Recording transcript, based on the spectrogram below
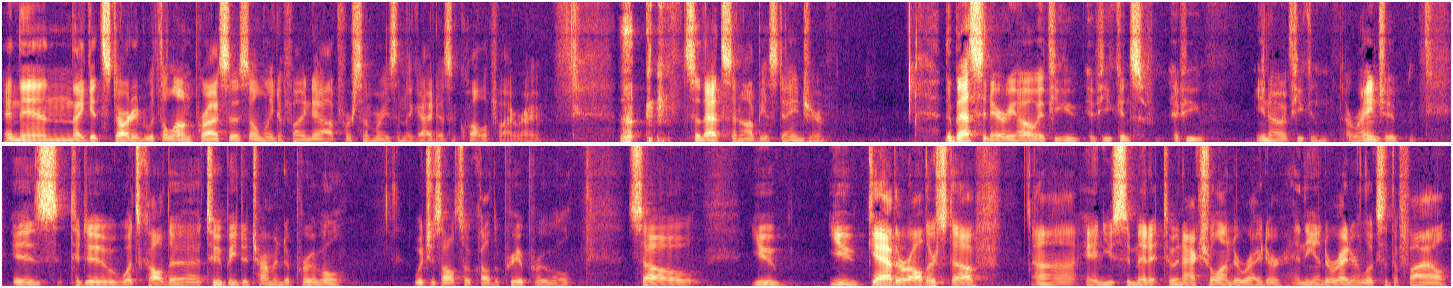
and then they get started with the loan process only to find out for some reason the guy doesn't qualify, right? so that's an obvious danger. The best scenario, if you if you can if you you know if you can arrange it, is to do what's called a to be determined approval, which is also called a pre-approval. So you you gather all their stuff, uh, and you submit it to an actual underwriter, and the underwriter looks at the file.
